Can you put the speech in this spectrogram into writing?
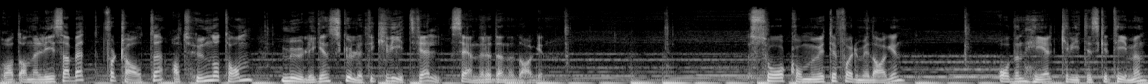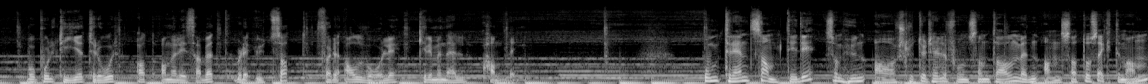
og at Anne-Elisabeth fortalte at hun og Tom muligens skulle til Kvitfjell senere denne dagen. Så kommer vi til formiddagen, og den helt kritiske timen hvor politiet tror at Anne-Elisabeth ble utsatt for en alvorlig kriminell handling. Omtrent samtidig som hun avslutter telefonsamtalen med den ansatte hos ektemannen,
